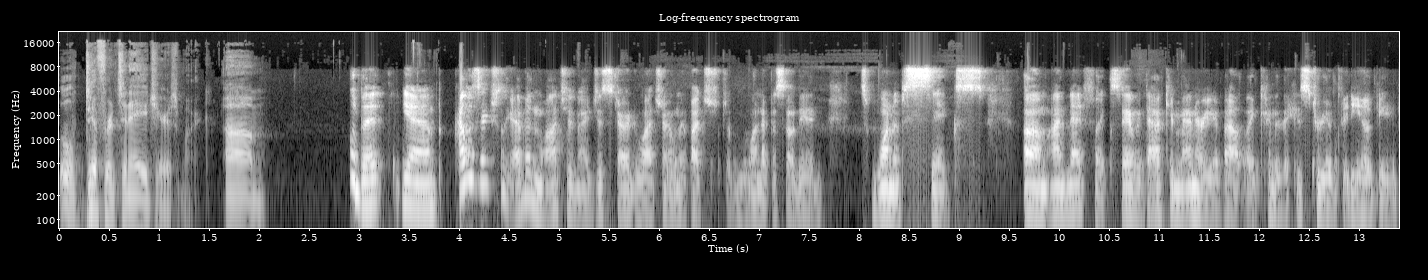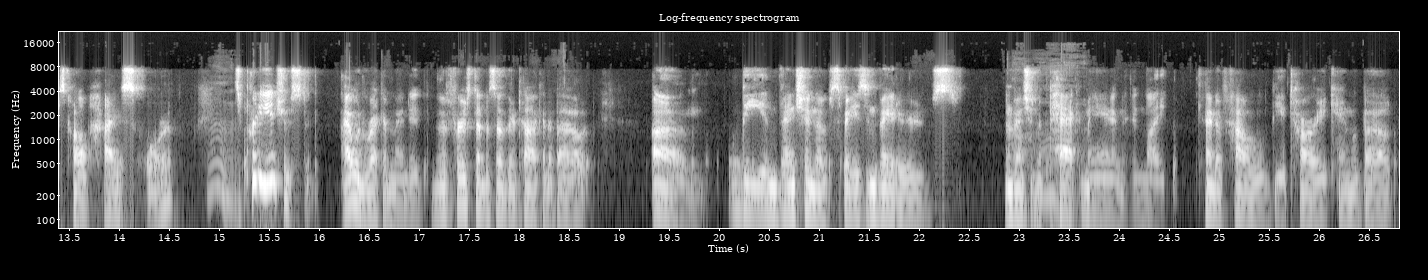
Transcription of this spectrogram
little difference in age here, Mark. Um, A little bit, yeah. I was actually I've been watching. I just started watching. I only watched one episode in. It's one of six. Um, on Netflix, they have a documentary about like kind of the history of video games called High Score. hmm. It's pretty interesting. I would recommend it. The first episode they're talking about um, the invention of Space Invaders, invention of Oh. Pac-Man, and like kind of how the Atari came about.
